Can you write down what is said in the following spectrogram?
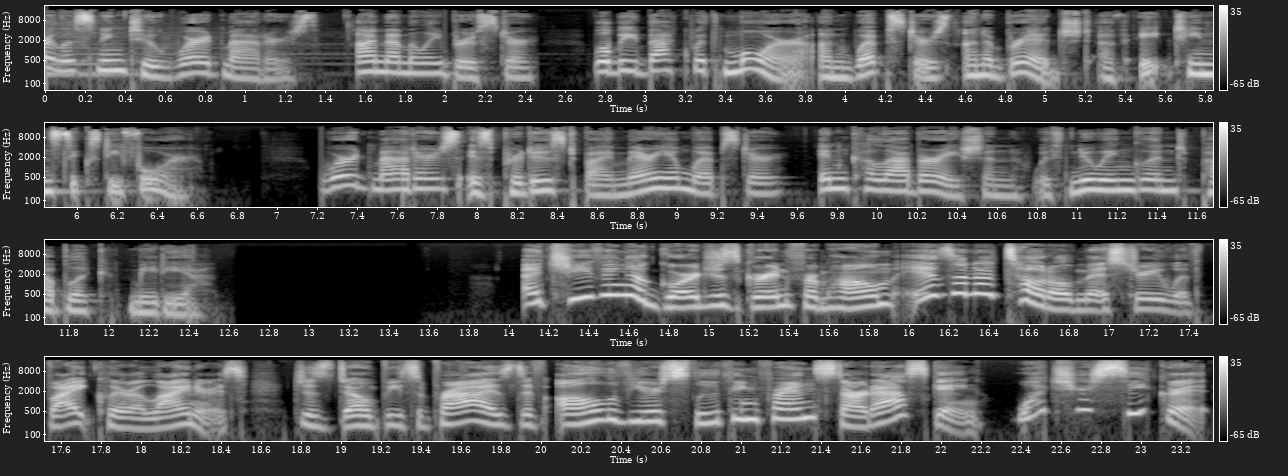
You're listening to Word Matters. I'm Emily Brewster. We'll be back with more on Webster's Unabridged of 1864. Word Matters is produced by Merriam Webster in collaboration with New England Public Media. Achieving a gorgeous grin from home isn't a total mystery with Byte Clear aligners. Just don't be surprised if all of your sleuthing friends start asking, What's your secret?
